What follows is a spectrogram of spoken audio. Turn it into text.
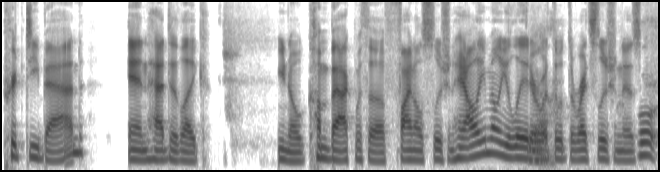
pretty bad, and had to like, you know, come back with a final solution. Hey, I'll email you later what, the, what the right solution is. Well,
